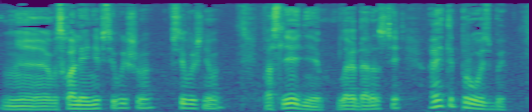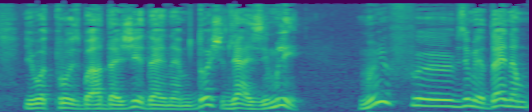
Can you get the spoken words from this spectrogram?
э, восхваление Всевышнего, Всевышнего. Последнее – благодарности, а это просьбы. И вот просьба о дожде, дай нам дождь для земли. Мы в, э, в земле, дай нам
